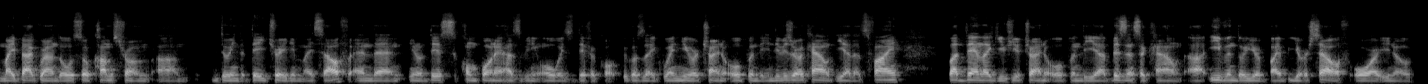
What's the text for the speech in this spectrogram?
my background also comes from um, doing the day trading myself, and then you know this component has been always difficult because like when you're trying to open the individual account, yeah, that's fine. But then, like if you're trying to open the uh, business account, uh, even though you're by yourself or you know,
